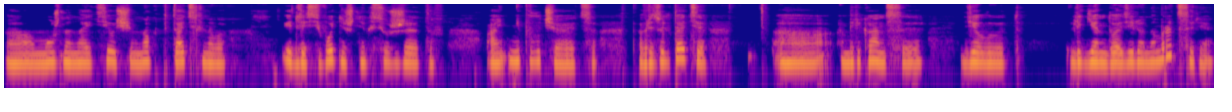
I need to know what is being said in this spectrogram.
а, можно найти очень много питательного и для сегодняшних сюжетов. А не получается. В результате а, американцы делают легенду о зеленом рыцаре,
